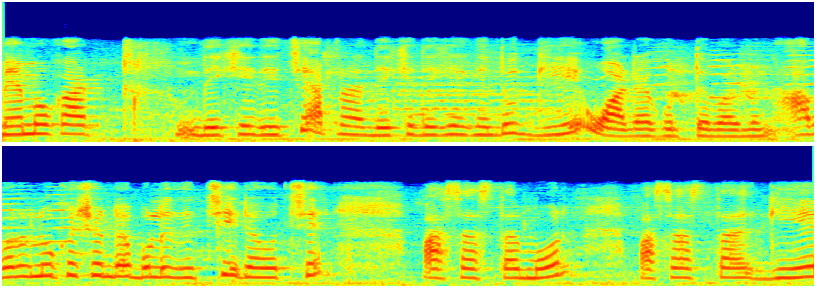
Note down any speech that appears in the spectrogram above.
মেমো কার্ড দেখিয়ে দিচ্ছি, আপনারা দেখে দেখে কিন্তু গিয়ে অর্ডার করতে পারবেন। আবারও লোকেশনটা বলে দিচ্ছি, এটা হচ্ছে পাঁচ রাস্তার মোড়। পাঁচ রাস্তা গিয়ে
